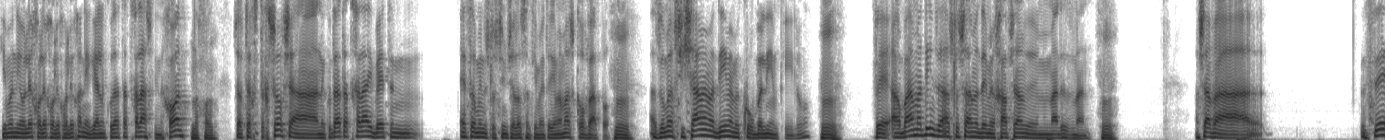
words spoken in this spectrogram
כי אם אני הולך, הולך, הולך, הולך, אני אגיע לנקודת ההתחלה שלי, נכון? נכון. עכשיו תח- תחשוב שהנקודת ההתחלה היא בעצם 10 מינוס 33 סנטימטר, היא ממש קרובה פה. Hmm, אז הוא אומר שישה ממדים הם מקורבלים כאילו, hmm, וארבעה ממדים זה השלושה ממדי מרחב שלנו בממד הזמן. עכשיו, ה... זה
